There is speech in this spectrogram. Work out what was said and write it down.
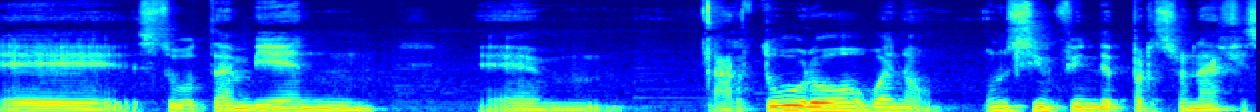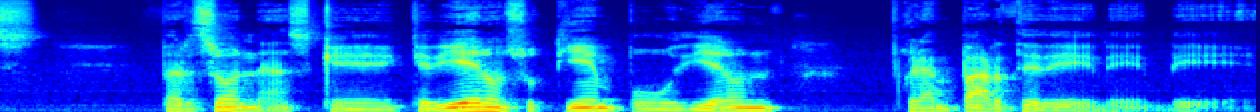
eh, estuvo también em, Arturo, bueno, un sinfín de personajes, personas que, dieron su tiempo, dieron gran parte de,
